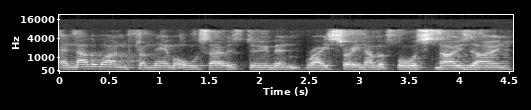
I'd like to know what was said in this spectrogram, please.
another one from them also is Doomben, race three, number four, Snow Zone.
